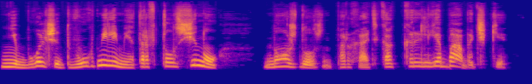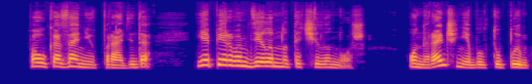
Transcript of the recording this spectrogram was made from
не больше двух миллиметров в толщину. Нож должен порхать, как крылья бабочки. По указанию прадеда я первым делом наточила нож. Он раньше не был тупым,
